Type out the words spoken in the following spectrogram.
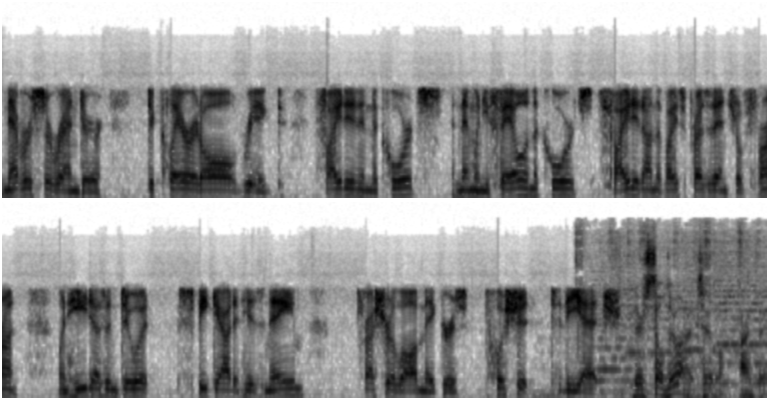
never surrender, declare it all rigged. Fight it in the courts, and then when you fail in the courts, fight it on the vice presidential front. When he doesn't do it, speak out in his name, pressure lawmakers, push it to the edge. They're still doing it too, aren't they?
